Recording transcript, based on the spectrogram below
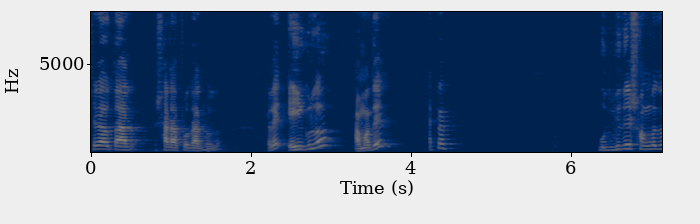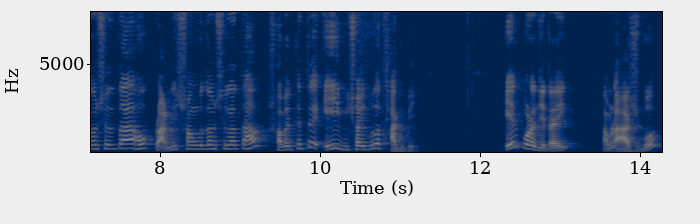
সেটাও তার সাড়া প্রদান হলো। তাহলে এইগুলো আমাদের একটা উদ্ভিদের সংবেদনশীলতা হোক, প্রাণীর সংবেদনশীলতা হোক, সবের ক্ষেত্রে এই বিষয়গুলো থাকবেই। এরপরে যেটাই আমরা আসব।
